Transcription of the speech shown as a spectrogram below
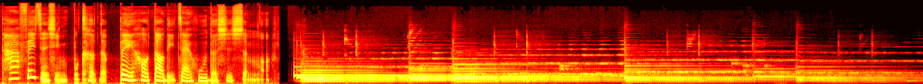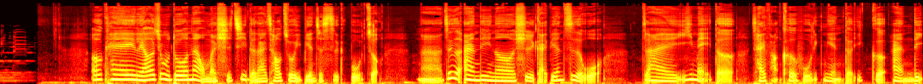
他非整形不可的背后，到底在乎的是什么？OK，聊了这么多，那我们实际的来操作一遍这四个步骤。那这个案例呢，是改编自我在医美的采访客户里面的一个案例。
